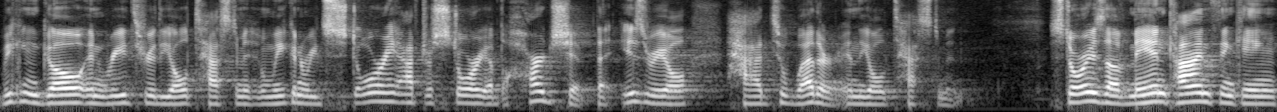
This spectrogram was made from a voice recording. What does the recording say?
We can go and read through the Old Testament and we can read story after story of the hardship that Israel had to weather in the Old Testament. Stories of mankind thinking,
